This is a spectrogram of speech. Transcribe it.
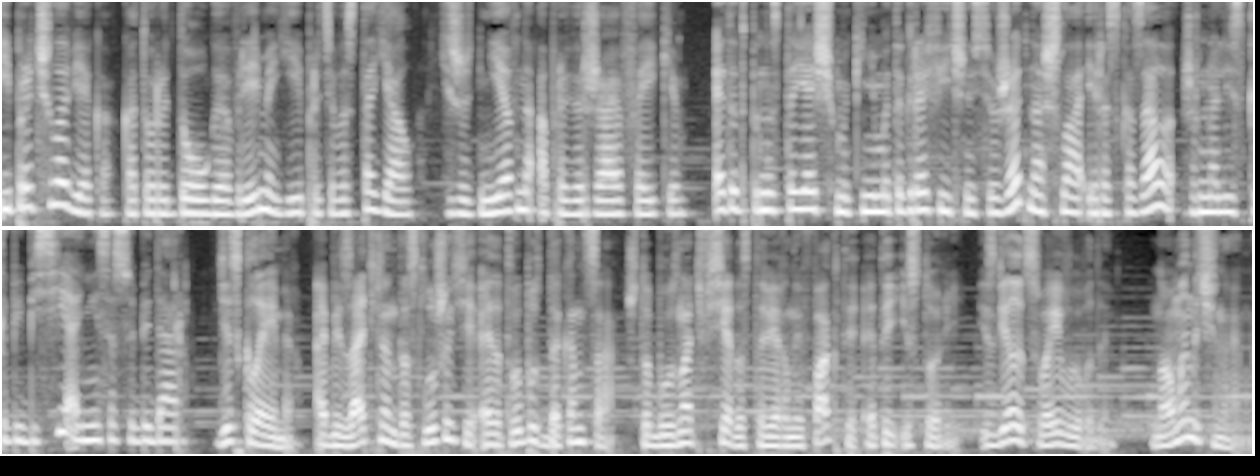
и про человека, который долгое время ей противостоял, ежедневно опровержая фейки. Этот по-настоящему кинематографичный сюжет нашла и рассказала журналистка BBC Аниса Субидар. Дисклеймер. Обязательно дослушайте этот выпуск до конца, чтобы узнать все достоверные факты этой истории и сделать свои выводы. Ну а мы начинаем.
